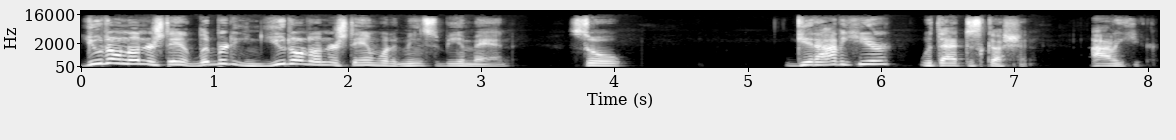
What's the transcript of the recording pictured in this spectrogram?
You don't understand liberty and you don't understand what it means to be a man. So get out of here with that discussion. Out of here.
